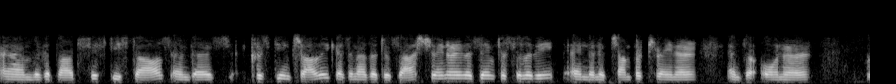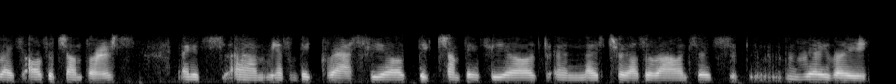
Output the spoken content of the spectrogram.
um, with about 50 stalls. And there's Christine Traurig as another dressage trainer in the same facility, and then a jumper trainer, and the owner rides also jumpers. And it's um, we have a big grass field, big jumping field, and nice trails around. So it's very, very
